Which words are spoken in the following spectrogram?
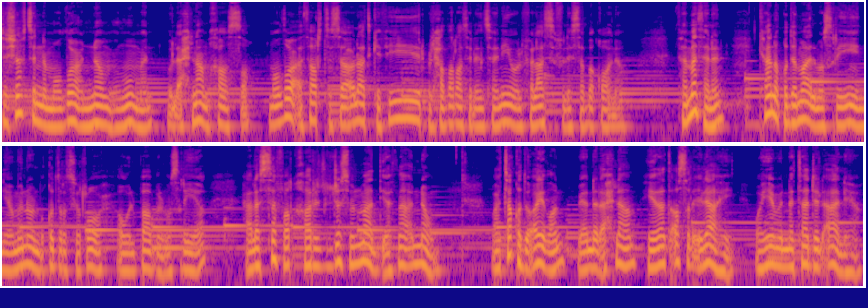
اكتشفت أن موضوع النوم عموما والأحلام خاصة موضوع أثار تساؤلات كثير بالحضارات الإنسانية والفلاسفة اللي سبقونا. فمثلا كان قدماء المصريين يؤمنون بقدرة الروح أو الباب المصرية على السفر خارج الجسم المادي أثناء النوم. واعتقدوا أيضا بأن الأحلام هي ذات أصل إلهي وهي من نتاج الآلهة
